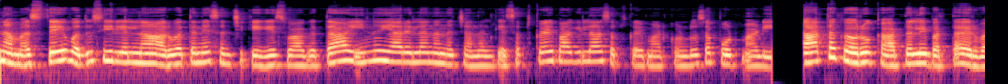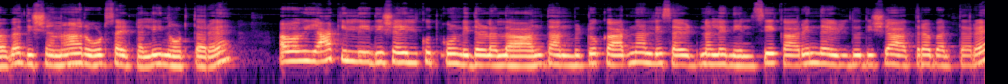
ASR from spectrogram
ನಮಸ್ತೆ, ವಧು ಸೀರಿಯಲ್ನ ಅರವತ್ತನೇ ಸಂಚಿಕೆಗೆ ಸ್ವಾಗತ. ಇನ್ನು ಯಾರೆಲ್ಲ ನನ್ನ ಚಾನಲ್ಗೆ ಸಬ್ಸ್ಕ್ರೈಬ್ ಆಗಿಲ್ಲ, ಸಬ್ಸ್ಕ್ರೈಬ್ ಮಾಡಿಕೊಂಡು ಸಪೋರ್ಟ್ ಮಾಡಿ. ಸಾರ್ಥಕ್ ಅವರು ಕಾರ್ನಲ್ಲಿ ಬರ್ತಾ ಇರುವಾಗ ದಿಶಾನ ರೋಡ್ ಸೈಡ್ನಲ್ಲಿ ನೋಡ್ತಾರೆ. ಅವಾಗ ಯಾಕೆ ಇಲ್ಲಿ ದಿಶಾ ಇಲ್ಲಿ ಕೂತ್ಕೊಂಡಿದ್ದಾಳಲ್ಲ ಅಂತ ಅಂದ್ಬಿಟ್ಟು ಕಾರ್ನ ಅಲ್ಲಿ ಸೈಡ್ನಲ್ಲೇ ನಿಲ್ಲಿಸಿ ಕಾರಿಂದ ಇಳಿದು ದಿಶಾ ಹತ್ರ ಬರ್ತಾರೆ.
